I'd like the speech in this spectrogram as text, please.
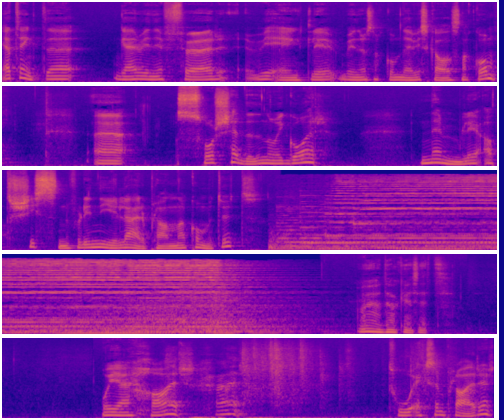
Jeg tenkte, Geir Vinje, før vi egentlig begynner å snakke om det vi skal snakke om, eh, så skjedde det noe i går. Nemlig at skissen for de nye læreplanene har kommet ut. Å ja, det har ikke jeg sett. Og jeg har her to eksemplarer.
